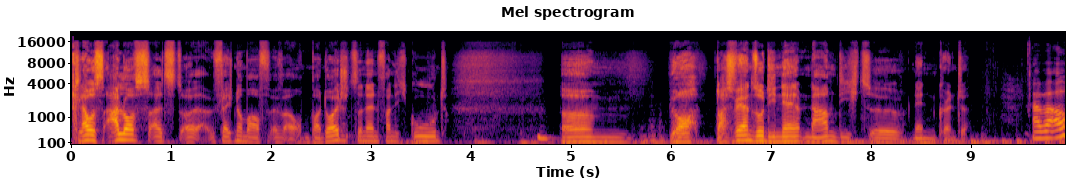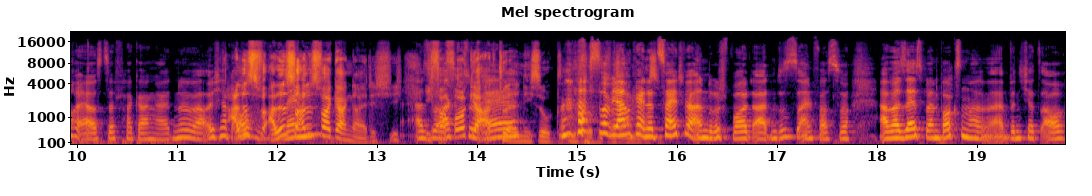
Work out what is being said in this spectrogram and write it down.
Klaus Allofs als äh, vielleicht nochmal auf, äh, auch ein paar Deutsche zu nennen, fand ich gut. Ähm, ja, das wären so die Namen, die ich äh, nennen könnte. Aber auch eher aus der Vergangenheit, ne? Ich Alles, auch, alles, wenn- alles Vergangenheit. Ich, ich, Also ich verfolge ja aktuell- aktuell nicht so. Nicht Achso, wir haben keine. Zeit für andere Sportarten, das ist einfach so. Aber selbst beim Boxen äh, bin ich jetzt auch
